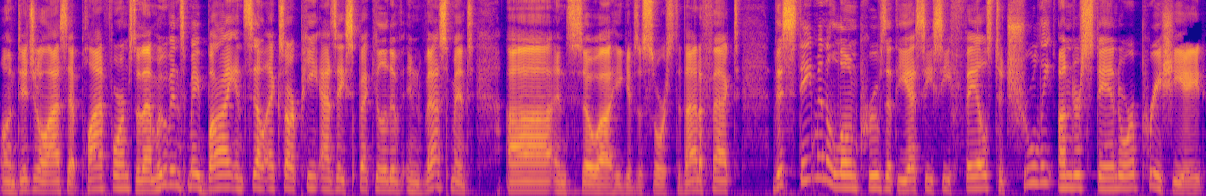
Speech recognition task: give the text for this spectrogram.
on digital asset platforms so that movants may buy and sell XRP as a speculative investment. Uh, and so uh, he gives a source to that effect. This statement alone proves that the SEC fails to truly understand or appreciate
